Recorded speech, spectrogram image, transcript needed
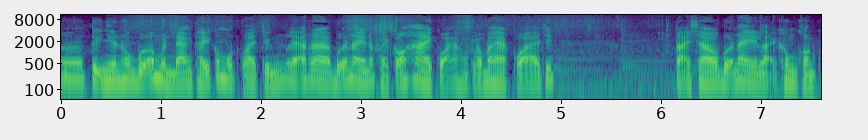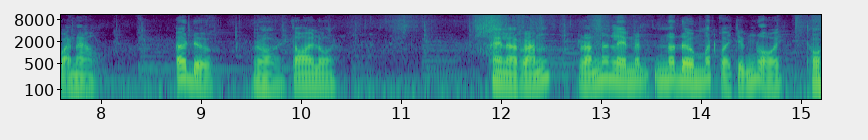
uh, tự nhiên hôm bữa mình đang thấy có một quả trứng lẽ ra bữa nay nó phải có hai quả hoặc là ba quả chứ. Tại sao bữa nay lại không còn quả nào? Ớ được rồi toi luôn. Hay là rắn rắn nó lên nó, nó đơm mất quả trứng rồi. Thôi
